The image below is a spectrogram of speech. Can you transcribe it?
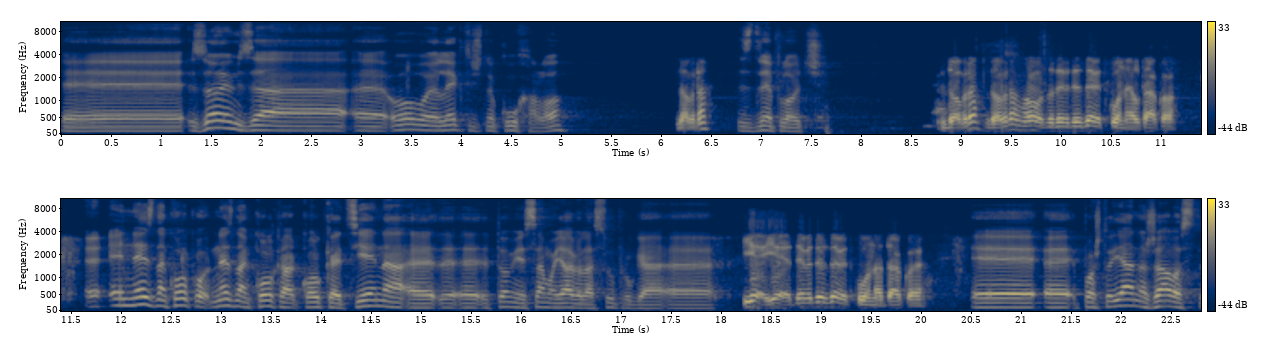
E, zovem za e, ovo električno kuhalo Dobro. s dve ploče. Dobro, dobro. Ovo za 99 kuna, je li tako? E, e, ne znam koliko, ne znam kolika, kolika je cijena, e, e, to mi je samo javila supruga. Je, je, 99 kuna, tako je. E, pošto ja, nažalost,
